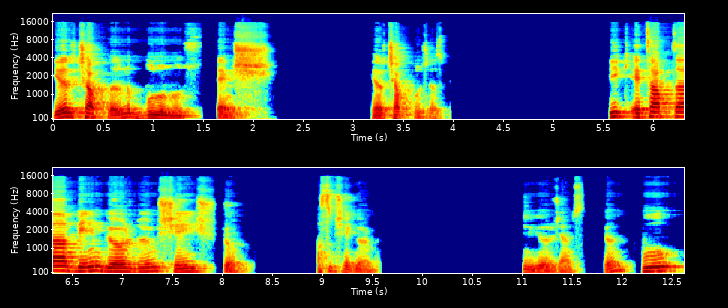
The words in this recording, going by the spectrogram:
yarıçaplarını bulunuz demiş. Yarıçap bulacağız. İlk etapta benim gördüğüm şey şu. Nasıl bir şey görmedim? Şimdi göreceğim size. Bu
